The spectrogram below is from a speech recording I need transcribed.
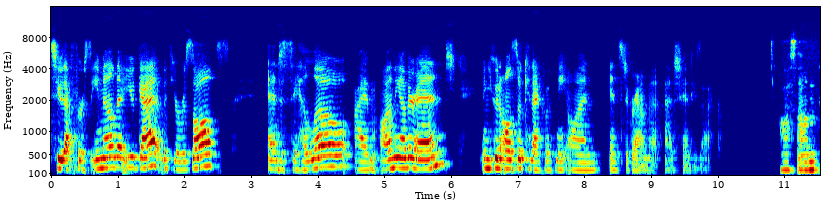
to that first email that you get with your results and just say hello, I'm on the other end. And you can also connect with me on Instagram at, at Chanti Zak. Awesome.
